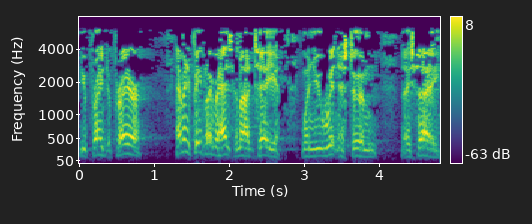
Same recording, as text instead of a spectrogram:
You prayed the prayer? How many people ever had somebody tell you when you witness to them, they say,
